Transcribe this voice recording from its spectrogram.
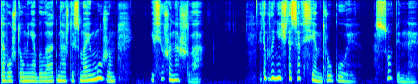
того, что у меня было однажды с моим мужем, и все же нашла. Это было нечто совсем другое, особенное.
